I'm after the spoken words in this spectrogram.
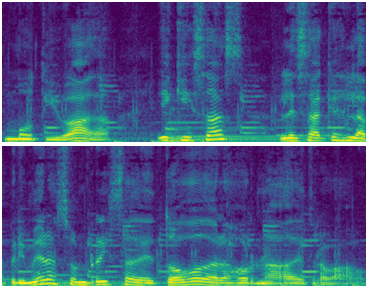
motivada y quizás le saques la primera sonrisa de toda la jornada de trabajo.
